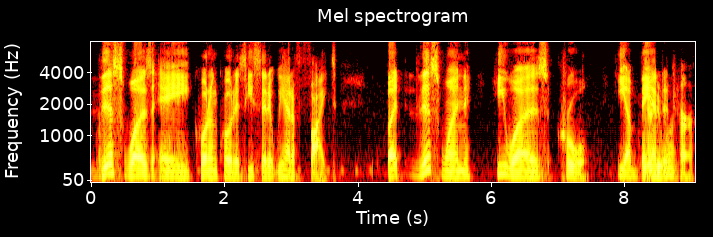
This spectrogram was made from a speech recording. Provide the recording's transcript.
This was a quote unquote, as he said it, we had a fight. But this one, he was cruel. He abandoned was. her.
